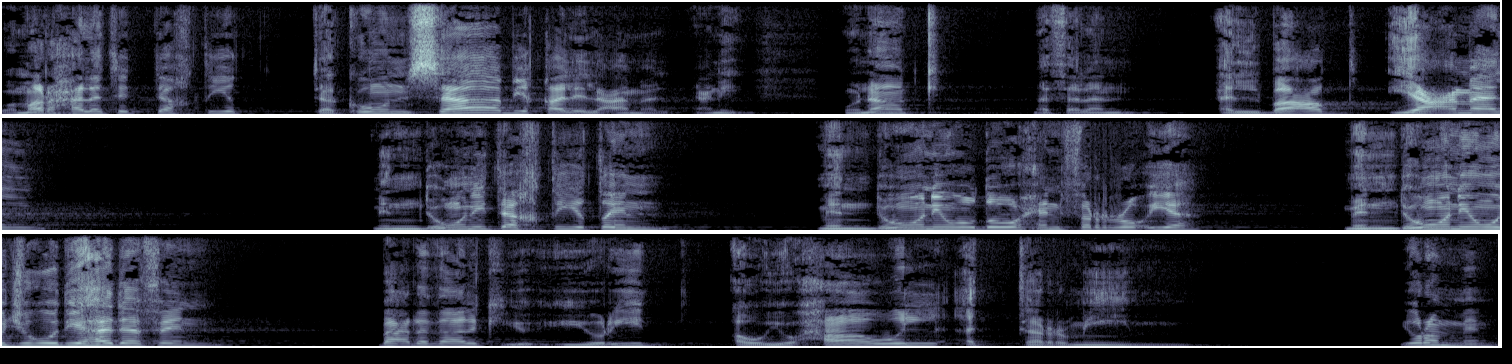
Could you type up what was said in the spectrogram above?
ومرحلة التخطيط تكون سابقة للعمل. يعني هناك مثلا البعض يعمل من دون تخطيط من دون وضوح في الرؤية من دون وجود هدف. بعد ذلك يريد أو يحاول الترميم يرمم.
